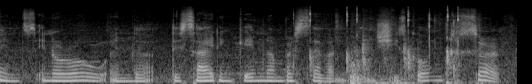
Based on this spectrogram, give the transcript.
wins in a row in the deciding game number 7 and she's going to serve.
